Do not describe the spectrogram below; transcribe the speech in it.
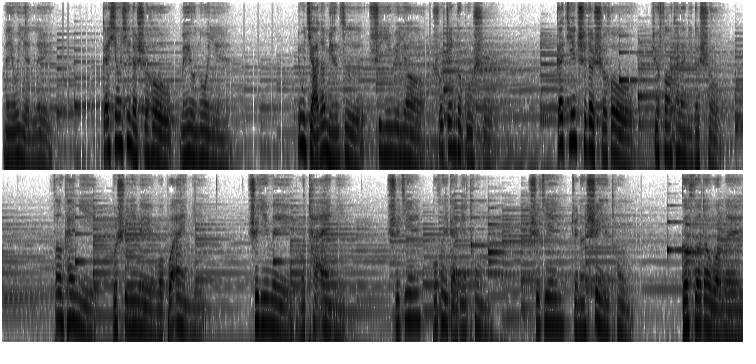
没有眼泪，该相信的时候没有诺言。”用假的名字，是因为要说真的故事。该坚持的时候，却放开了你的手。放开你，不是因为我不爱你，是因为我太爱你。时间不会改变痛，时间只能适应痛。隔阂的我们，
